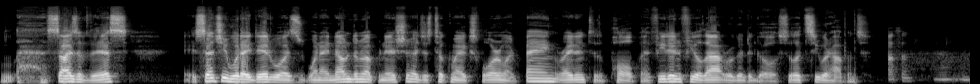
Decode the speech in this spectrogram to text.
size of this. Essentially, what I did was when I numbed him up initially, I just took my Explorer and went bang right into the pulp. And if he didn't feel that, we're good to go. So let's see what happens. Nothing. Mm-hmm.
